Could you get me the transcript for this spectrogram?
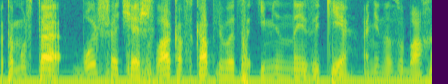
потому что большая часть шлаков скапливается именно на языке, а не на зубах.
